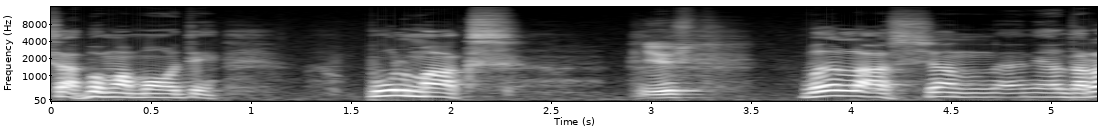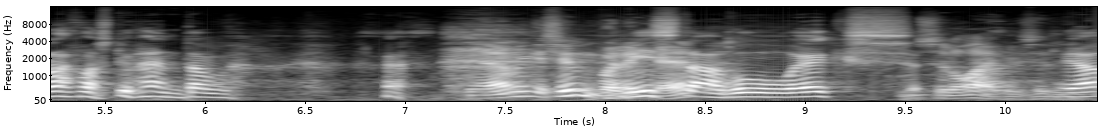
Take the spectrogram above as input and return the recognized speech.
saab omamoodi pulmaks. just. võllas, see on nii-öelda rahvast ühendav ja mingi sümbolika. ristapuu, eks. see laev oli selline. ja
